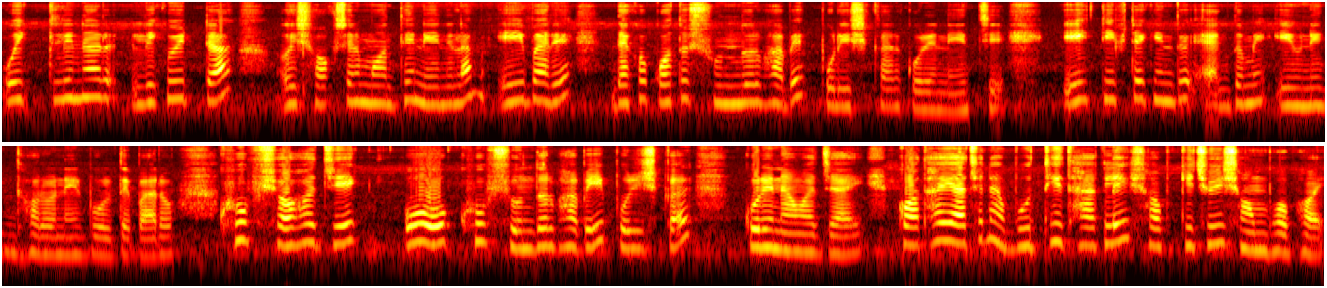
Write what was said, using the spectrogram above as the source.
ওই ক্লিনার লিকুইডটা ওই শক্সের মধ্যে নিয়ে নিলাম। এইবারে দেখো কত সুন্দরভাবে পরিষ্কার করে নিয়েছি। এই টিপসটা কিন্তু একদমই ইউনিক ধরনের বলতে পারো। খুব সহজে ও খুব সুন্দরভাবেই পরিষ্কার করে নেওয়া যায়। কথাই আছে না, বুদ্ধি থাকলেই সব কিছুই সম্ভব হয়।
